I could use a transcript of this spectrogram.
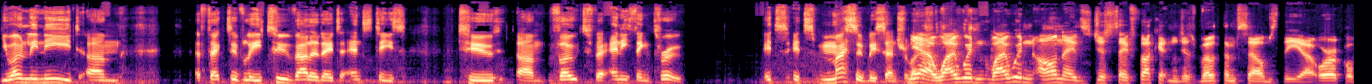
You only need um, effectively two validator entities to um, vote for anything through. It's it's massively centralized. Yeah, why wouldn't why wouldn't all nodes just say fuck it and just vote themselves the uh, Oracle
